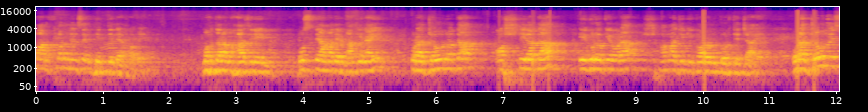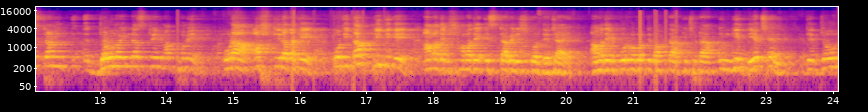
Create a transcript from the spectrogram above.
পারফরমেন্সের ভিত্তিতে হবে? মোহতারাম হাজরিন, বুঝতে আমাদের বাকি নাই। ওরা যৌনতা, অশ্লীলতা, এগুলোকে ওরা সামাজিকীকরণ করতে চায়। ওরা যৌন যৌন ইন্ডাস্ট্রির মাধ্যমে ওরা অশ্লীলতাকে, পতিতাবৃত্তিকে আমাদের সমাজে এস্টাবলিশ করতে চায়। আমাদের পূর্ববর্তী বক্তা কিছুটা ইঙ্গিত দিয়েছেন যে যৌন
